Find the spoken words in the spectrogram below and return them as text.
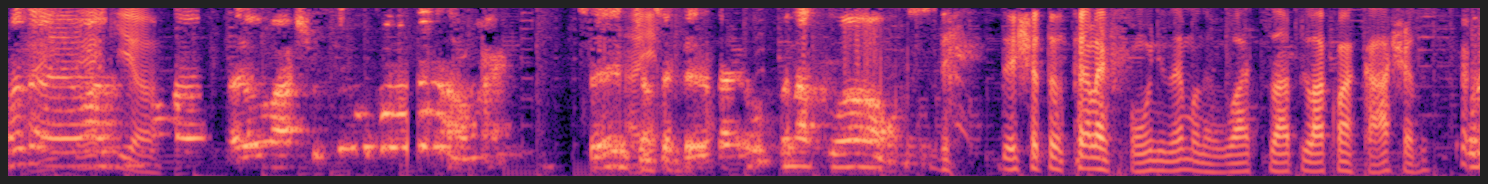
Mas é, eu, Aqui, acho, ó. eu acho que não coloca, não, mas. Sei, tinha certeza que eu fui na atual. Deixa teu telefone, né, mano? O WhatsApp lá com a caixa, né? Por,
